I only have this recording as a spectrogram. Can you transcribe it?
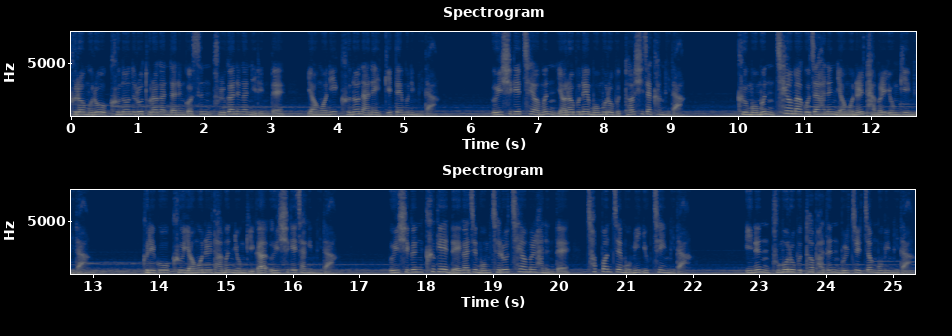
그러므로 근원으로 돌아간다는 것은 불가능한 일인데 영원히 근원 안에 있기 때문입니다. 의식의 체험은 여러분의 몸으로부터 시작합니다. 그 몸은 체험하고자 하는 영혼을 담을 용기입니다. 그리고 그 영혼을 담은 용기가 의식의 장입니다. 의식은 크게 네 가지 몸체로 체험을 하는데 첫 번째 몸이 육체입니다. 이는 부모로부터 받은 물질적 몸입니다.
